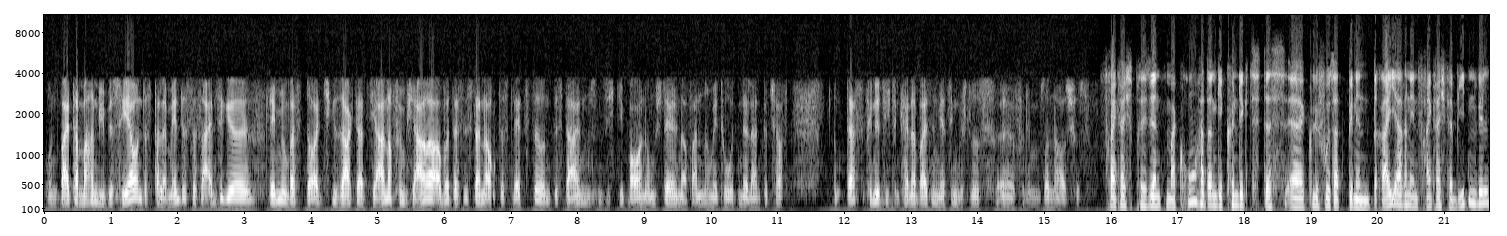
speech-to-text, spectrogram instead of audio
und weitermachen wie bisher. Und das Parlament ist das einzige Gremium, was deutlich gesagt hat, ja, noch fünf Jahre, aber das ist dann auch das Letzte und bis dahin müssen sich die Bauern umstellen auf andere Methoden der Landwirtschaft. Und das findet sich in keiner Weise im jetzigen Beschluss äh, von dem Sonderausschuss. Frankreichs Präsident Macron hat angekündigt, dass er Glyphosat binnen drei Jahren in Frankreich verbieten will.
